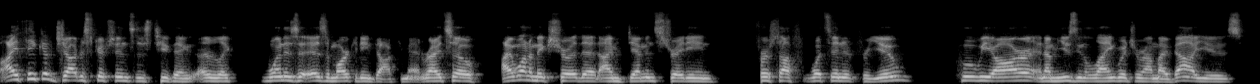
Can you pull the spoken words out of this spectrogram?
I think of job descriptions as two things. Like one is as a marketing document, right? So I want to make sure that I'm demonstrating first off what's in it for you, who we are, and I'm using the language around my values.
